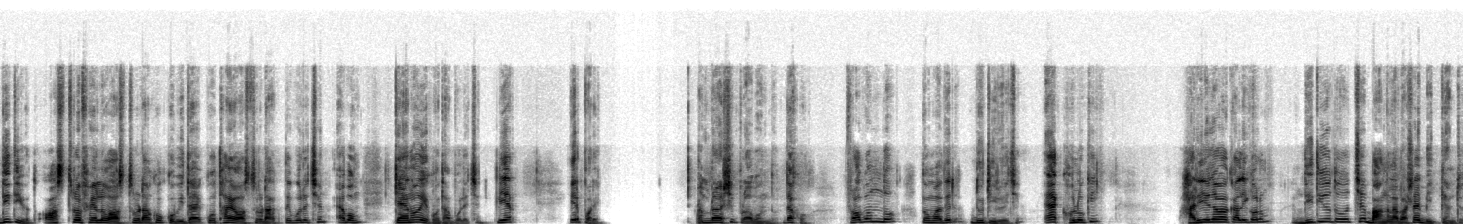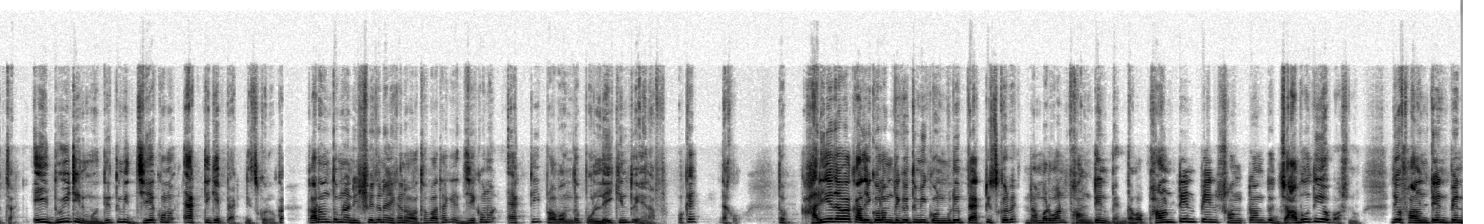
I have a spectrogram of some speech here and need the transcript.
দ্বিতীয়ত, অস্ত্র ফেলো, অস্ত্র রাখো কবিতায়, কোথায় অস্ত্র রাখতে বলেছেন এবং কেন এ কথা বলেছেন? ক্লিয়ার এরপরে, আমরা আসি প্রবন্ধ। দেখো, প্রবন্ধ তোমাদের দুটি রয়েছে। এক হলো কি? হারিয়ে যাওয়া কালি কলম দ্বিতীয়ত হচ্ছে বাংলা ভাষায় বিজ্ঞান চর্চা। এই দুইটির মধ্যে তুমি যে কোনো একটিকে প্র্যাকটিস করো। কারণ তোমরা নিশ্চয়ই জানো, এখানে অথবা থাকে যে কোনো একটি প্রবন্ধ পড়লেই কিন্তু এনাফ ওকে দেখো, তো হারিয়ে যাওয়া কালি কলম থেকে তুমি কোনগুলি প্র্যাকটিস করবে? নাম্বার ওয়ান ফাউন্টেন পেন দেখো ফাউন্টেন পেন সংক্রান্ত যাবতীয় প্রশ্ন, যে ফাউন্টেন পেন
